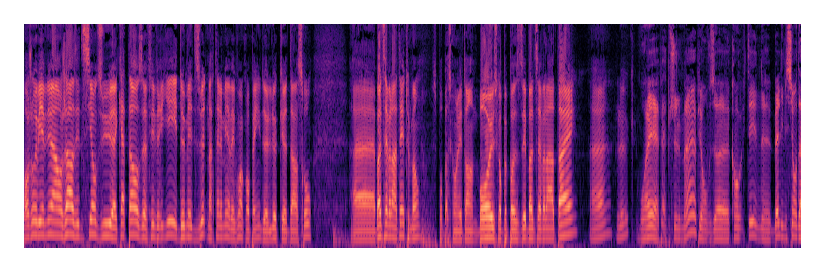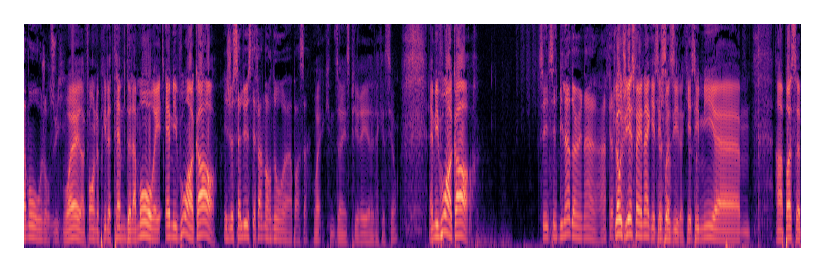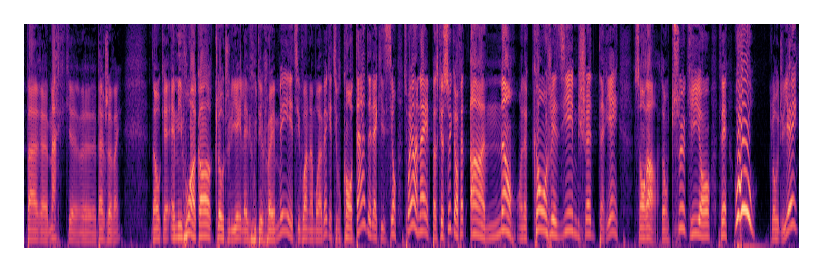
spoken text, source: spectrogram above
Bonjour et bienvenue à Angers, édition du 14 euh, février 2018. Martin Lemay avec vous en compagnie de Luc Dansereau. Euh, bonne Saint-Valentin tout le monde. C'est pas parce qu'on est en boys qu'on peut pas se dire bonne Saint-Valentin. Hein, Luc? Oui, absolument. Puis on vous a concocté une belle émission d'amour aujourd'hui. Oui, dans le fond, on a pris le thème de l'amour et aimez-vous encore? Et je salue Stéphane Morneau euh, en passant. Oui, qui nous a inspiré la question. Aimez-vous encore? C'est le bilan d'un an, en fait. Claude Julien, ça fait un an qui a été choisi, qui a été mis euh, en poste par euh, Marc euh, Bergevin. Donc, aimez-vous encore Claude Julien? L'avez-vous déjà aimé? Étiez-vous en amour avec? Étiez-vous content de l'acquisition? Soyez honnêtes, parce que ceux qui ont fait Ah non, on a congédié Michel Terrien sont rares. Donc, tous ceux qui ont fait Wouhou! Claude Julien,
